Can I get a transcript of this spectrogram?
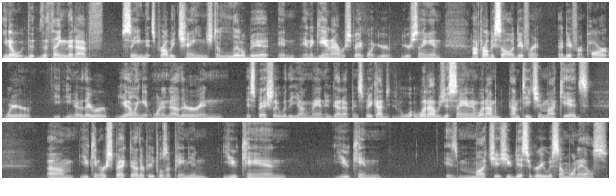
you know, the the thing that I've seen that's probably changed a little bit, and and again, I respect what you're you're saying. I probably saw a different a different part where you know they were yelling at one another, and especially with the young man who got up and speak. I what I was just saying, and what I'm I'm teaching my kids. Um, you can respect other people's opinion. You can, you can as much as you disagree with someone else,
